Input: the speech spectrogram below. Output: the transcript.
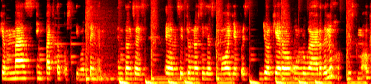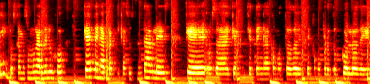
que más impacto positivo tengan. Entonces, eh, si tú nos dices como, oye, pues yo quiero un lugar de lujo, y es como, ok, buscamos un lugar de lujo que tenga prácticas sustentables, que, o sea, que, que tenga como todo este como protocolo de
